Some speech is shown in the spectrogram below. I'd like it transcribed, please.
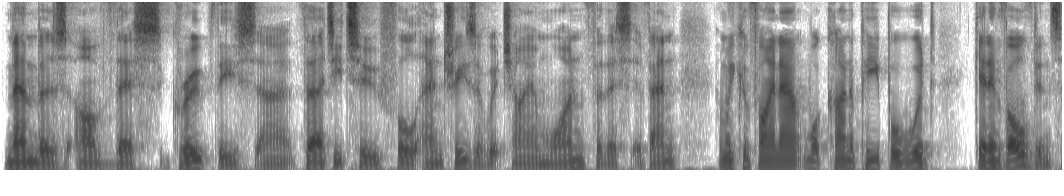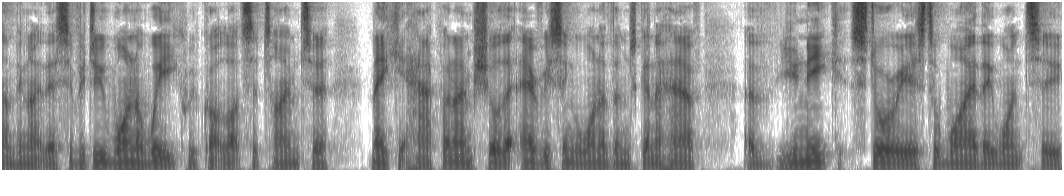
members of this group, these uh, 32 full entries, of which I am one for this event, and we can find out what kind of people would get involved in something like this. If we do one a week, we've got lots of time to make it happen. I'm sure that every single one of them is going to have a unique story as to why they want to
